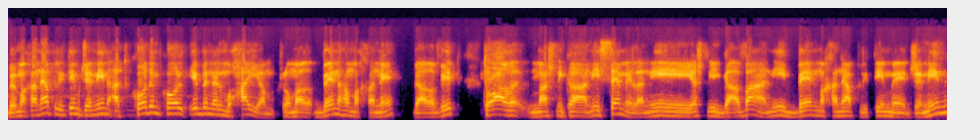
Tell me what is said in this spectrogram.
במחנה הפליטים ג'נין את קודם כל ابن المخيم, כלומר בן המחנה בערבית, תואר מה שנקרא אני סמל, אני, יש לי גאווה, אני בן מחנה הפליטים אה, ג'נין,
